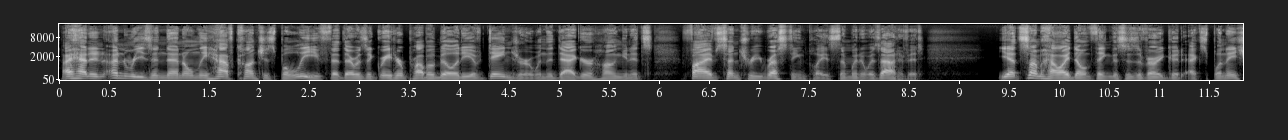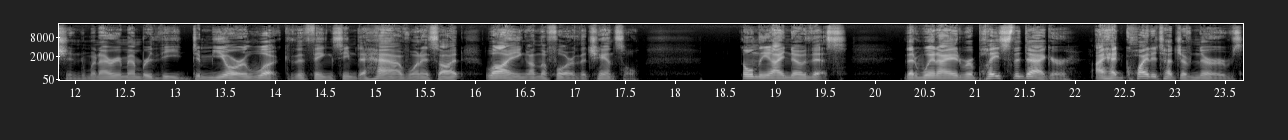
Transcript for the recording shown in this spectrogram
I had an unreasoned and only half conscious belief that there was a greater probability of danger when the dagger hung in its five century resting place than when it was out of it. Yet somehow I don't think this is a very good explanation when I remember the demure look the thing seemed to have when I saw it lying on the floor of the chancel. Only I know this that when I had replaced the dagger, I had quite a touch of nerves,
